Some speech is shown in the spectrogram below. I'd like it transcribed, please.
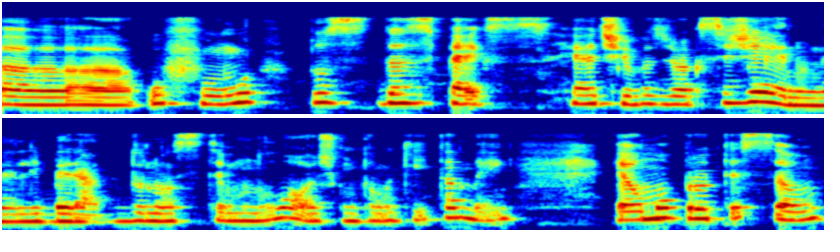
uh, o fungo dos, das espécies reativas de oxigênio, né, liberado do nosso sistema imunológico. Então, aqui também é uma proteção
